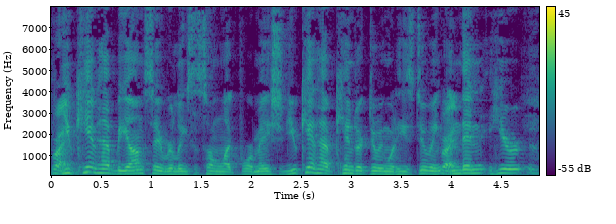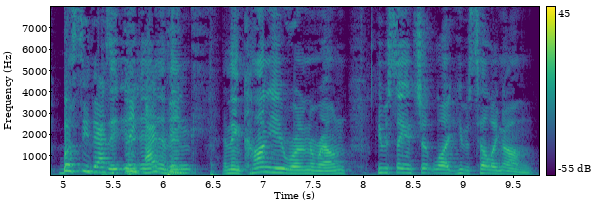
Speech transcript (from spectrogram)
Right. You can't have Beyonce release a song like Formation. You can't have Kendrick doing what he's doing, Right. and then here. But see, that's the and, thing. and- I and think- then and then Kanye running around. He was saying shit like he was telling um.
